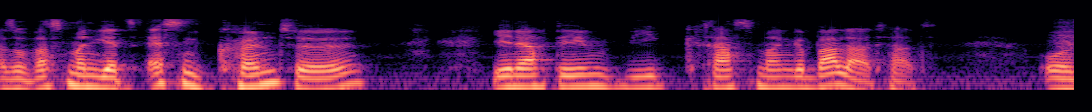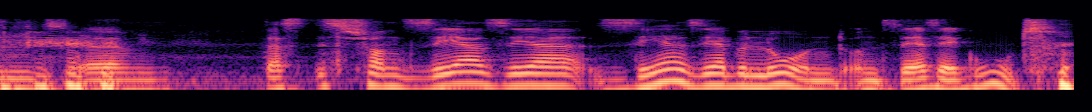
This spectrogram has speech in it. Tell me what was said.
also was man jetzt essen könnte, je nachdem, wie krass man geballert hat. Und ähm, das ist schon sehr, sehr, sehr, sehr belohnt und sehr, sehr gut,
